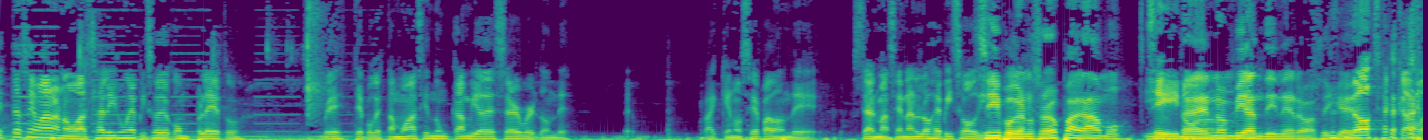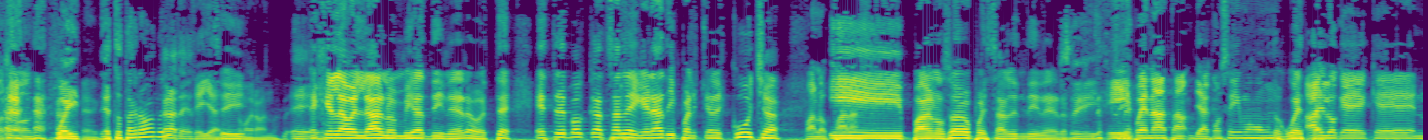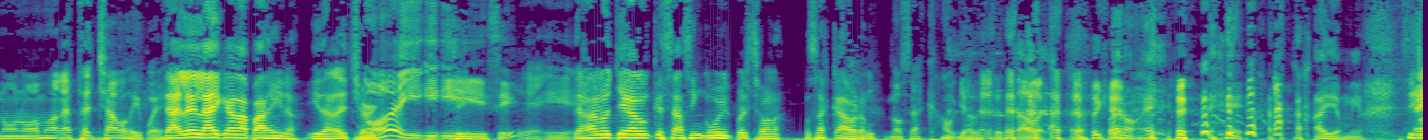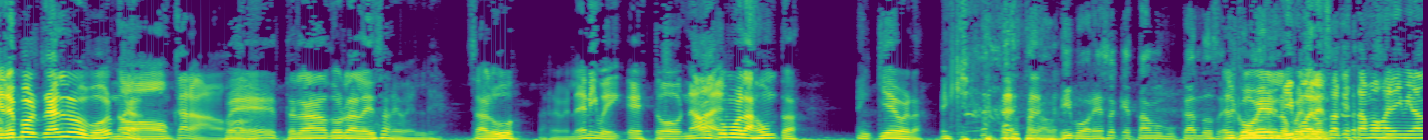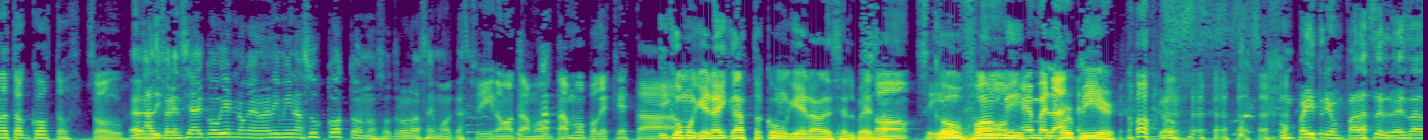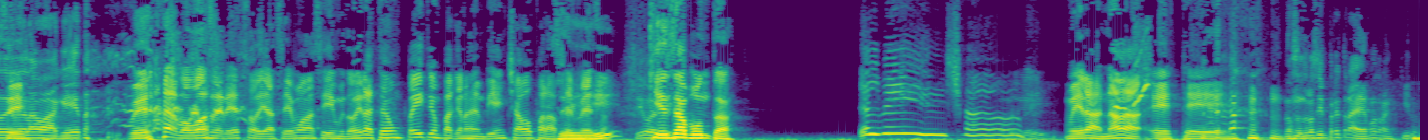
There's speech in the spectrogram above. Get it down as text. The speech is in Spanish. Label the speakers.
Speaker 1: esta semana no va a salir un episodio completo. Este, porque estamos haciendo un cambio de server donde, para que no sepa, donde se almacenan los episodios.
Speaker 2: Sí, porque nosotros pagamos y
Speaker 1: Sí,
Speaker 2: ustedes
Speaker 1: no,
Speaker 2: no,
Speaker 1: no.
Speaker 2: envían dinero, así que...
Speaker 1: No, seas cabrón.
Speaker 3: Wait, ¿esto está grabando? ya?
Speaker 4: Espérate.
Speaker 1: Sí, ya
Speaker 2: Sí.
Speaker 1: estamos grabando.
Speaker 4: eh,
Speaker 2: Es que la verdad no envían dinero. Este este podcast sale gratis para el que lo escucha
Speaker 1: Para los panas.
Speaker 2: y para nosotros pues salen dinero.
Speaker 3: Sí.
Speaker 1: Y pues nada, ya conseguimos un, algo que, que no, no vamos a gastar chavos y pues...
Speaker 2: Dale like a la página y dale share.
Speaker 1: No, y, y, y sí, y,
Speaker 2: Déjanos llegar aunque sea 5 mil personas. No seas cabrón.
Speaker 1: no seas cabrón, ya lo estaba.
Speaker 4: Bueno, eh, eh, ay Dios mío.
Speaker 2: Si quieres borrarlo, lo borra.
Speaker 1: no, un carajo.
Speaker 2: Pues, esta es la naturaleza.
Speaker 1: Rebelde.
Speaker 2: Saludos.
Speaker 1: Está rebelde. Anyway, esto,
Speaker 2: Nada,
Speaker 1: nada.
Speaker 2: como la Junta en quiebra.
Speaker 3: Está cabrón.
Speaker 4: Y por eso es que estamos buscando
Speaker 2: El gobierno.
Speaker 1: y por
Speaker 2: perdón.
Speaker 1: eso es que estamos eliminando estos costos. So,
Speaker 4: Eh, A diferencia del gobierno que no elimina sus costos, nosotros lo hacemos acá.
Speaker 1: sí, no, estamos, estamos porque es que está.
Speaker 2: Y como quiera hay gastos como quiera de cerveza.
Speaker 1: Sí.
Speaker 2: GoFundMe
Speaker 1: No, en verdad.
Speaker 2: for beer.
Speaker 4: Un Patreon para cerveza de
Speaker 1: Sí.
Speaker 4: la baqueta.
Speaker 1: Mira, vamos a hacer eso y hacemos así. Mira, este es un Patreon para que nos envíen chavos para la
Speaker 2: Sí.
Speaker 1: cerveza.
Speaker 2: ¿Quién
Speaker 4: sí.
Speaker 2: se apunta?
Speaker 1: El bicho. Mira, nada, este.
Speaker 4: Nosotros siempre traemos, tranquilo.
